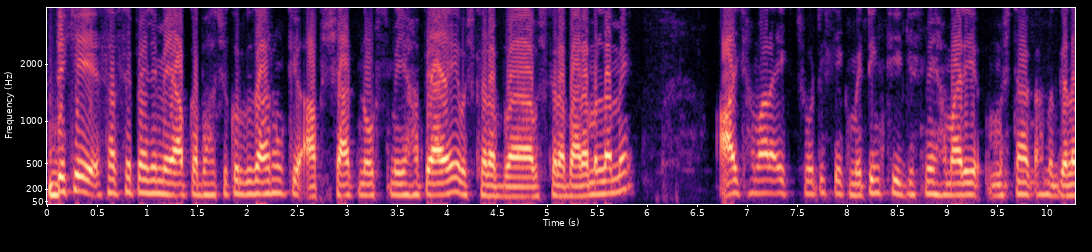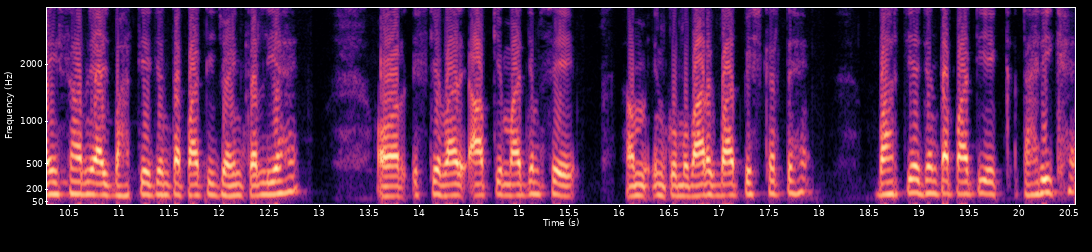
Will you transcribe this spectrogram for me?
دیکھیے، سب سے پہلے میں آپ کا بہت شکر گزار ہوں کہ آپ شارٹ نوٹس میں یہاں پہ آئے، وشکرہ بارہ ملہ میں۔ آج ہمارا ایک چھوٹی سی ایک میٹنگ تھی، جس میں ہمارے مشتاق احمد گنائی صاحب نے آج بھارتیہ جنتا پارٹی جوائن کر لیا ہے۔ اور اس کے بارے، آپ کے مادھیم سے ہم ان کو مبارکباد پیش کرتے ہیں۔ بھارتیہ جنتا پارٹی ایک تحریک ہے۔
